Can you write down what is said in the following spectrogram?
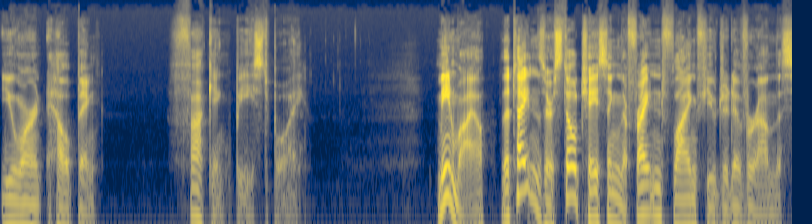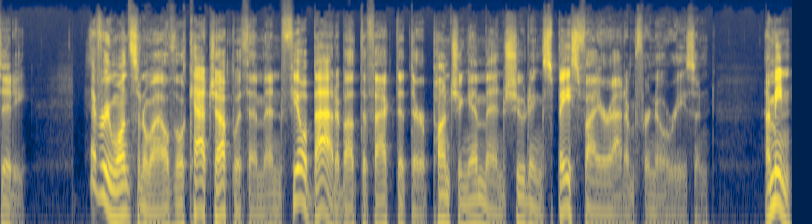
you aren't helping. Fucking Beast Boy. Meanwhile, the Titans are still chasing the frightened flying fugitive around the city. Every once in a while, they'll catch up with him and feel bad about the fact that they're punching him and shooting space fire at him for no reason. I mean,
